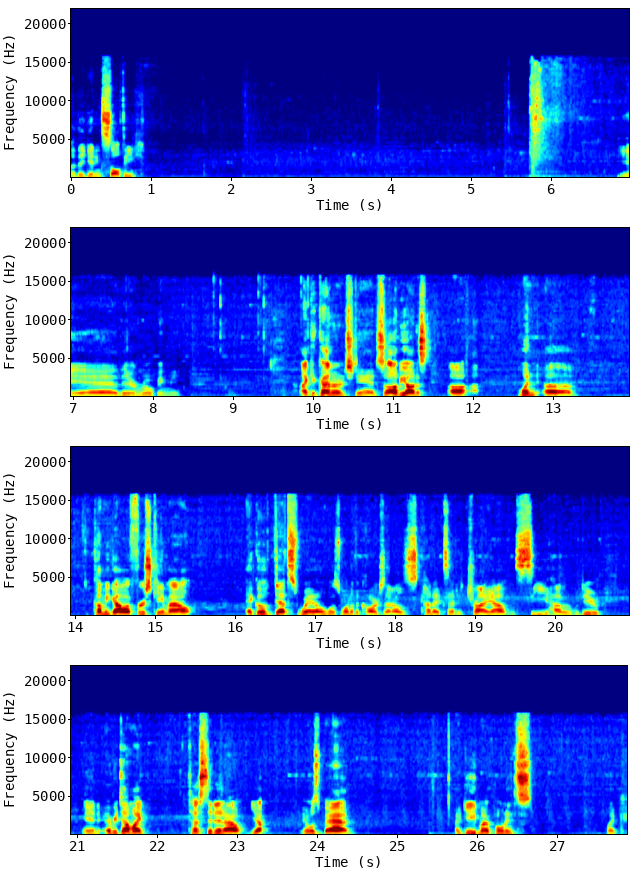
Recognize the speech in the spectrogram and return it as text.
Are they getting salty? Yeah, they're roping me. I can kind of understand. So I'll be honest. Uh, when uh, Kamigawa first came out, Echo of Death's Wail was one of the cards that I was kind of excited to try out and see how it would do. And every time I tested it out, yep, it was bad. I gave my opponents like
